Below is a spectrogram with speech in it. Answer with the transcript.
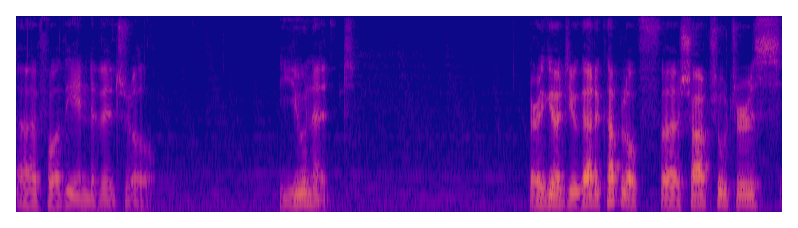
uh, for the individual unit. Very good. You got a couple of uh, sharpshooters.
